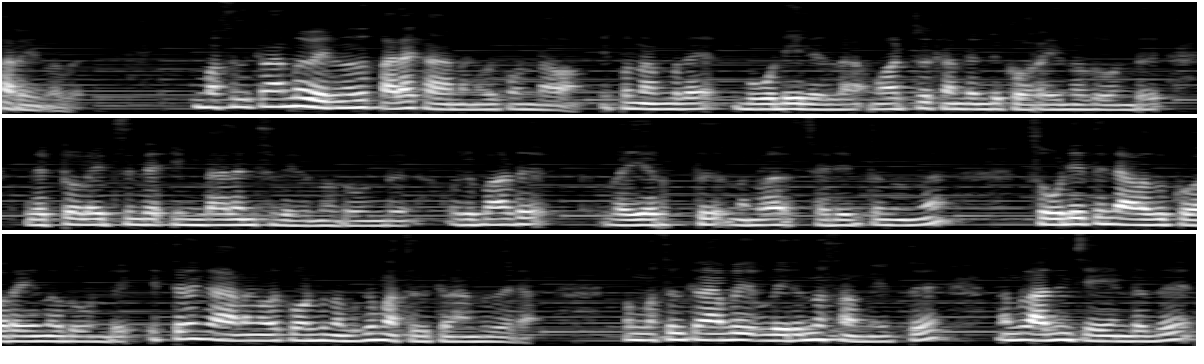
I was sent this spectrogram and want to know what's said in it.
പറയുന്നത്. മസിൽ ക്രാമ്പ് വരുന്നത് പല കാരണങ്ങൾ കൊണ്ടാവാം ഇപ്പോൾ നമ്മുടെ ബോഡിയിലുള്ള വാട്ടർ കണ്ടന്റ് കുറയുന്നതുകൊണ്ട് ഇലക്ട്രോലൈറ്റ്സിന്റെ ഇംബാലൻസ് വരുന്നതുകൊണ്ട് ഒരുപാട് വയർത്ത് നമ്മുടെ ശരീരത്തിൽ നിന്ന് സോഡിയത്തിന്റെ അളവ് കുറയുന്നതുകൊണ്ട് ഇത്തരം കാരണങ്ങൾ കൊണ്ട് നമുക്ക് മസിൽ ക്രാമ്പ് വരാം. മസിൽ ക്രാമ്പ് വരുന്ന സമയത്ത് നമ്മൾ ആദ്യം ചെയ്യേണ്ടത്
